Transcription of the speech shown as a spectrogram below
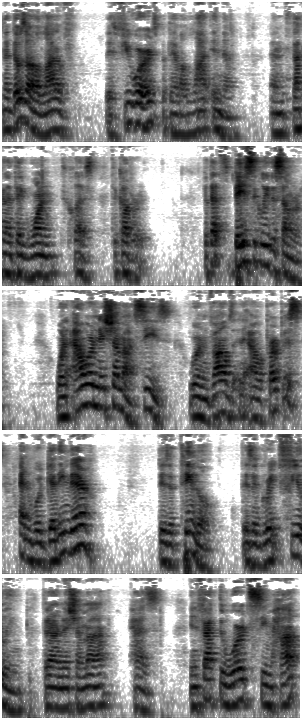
Now, those are a lot of, there's a few words, but they have a lot in them. And it's not going to take one class to cover it. But that's basically the summary. When our neshama sees we're involved in our purpose and we're getting there, there's a tingle, there's a great feeling that our neshama has. In fact, the word simha,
